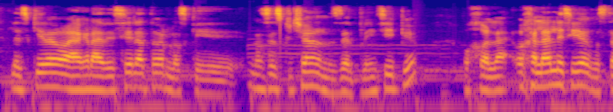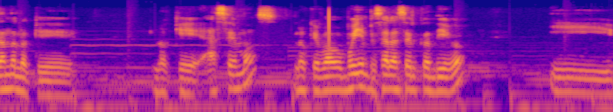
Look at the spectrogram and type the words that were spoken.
les quiero agradecer a todos los que nos escucharon desde el principio. Ojalá, ojalá les siga gustando lo que, lo que hacemos, lo que voy a empezar a hacer con Diego. Y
